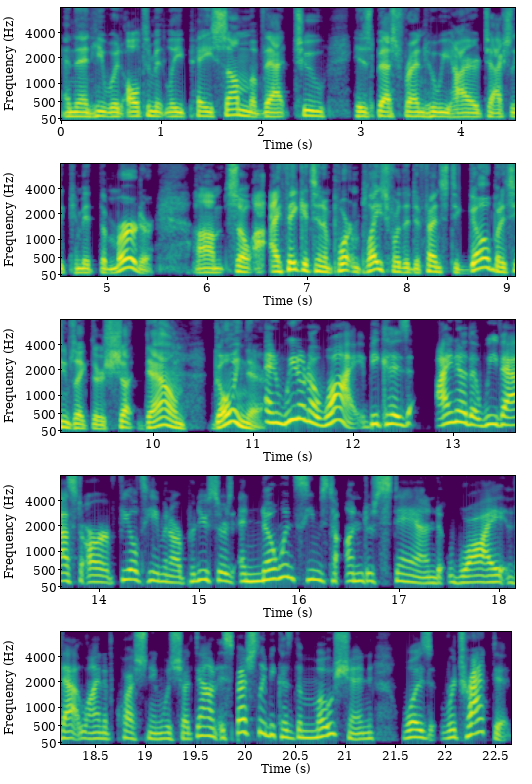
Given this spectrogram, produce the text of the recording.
And then he would ultimately pay some of that to his best friend who he hired to actually commit the murder. Um, so I think it's an important place for the defense to go, but it seems like they're shut down going there. And we don't know why, because I know that we've asked our field team and our producers, and no one seems to understand why that line of questioning was shut down, especially because the motion was retracted.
